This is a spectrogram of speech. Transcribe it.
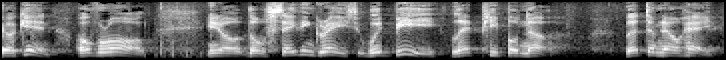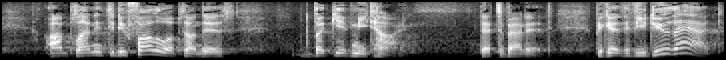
again, overall, you know, the saving grace would be let people know. Let them know, hey, I'm planning to do follow ups on this, but give me time. That's about it. Because if you do that,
